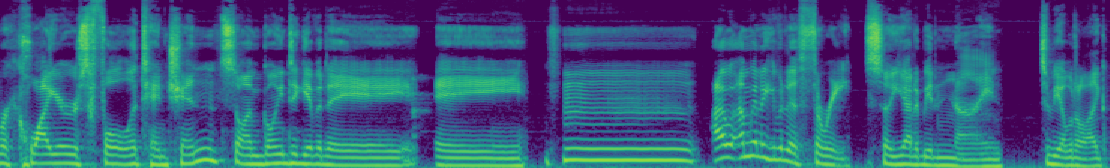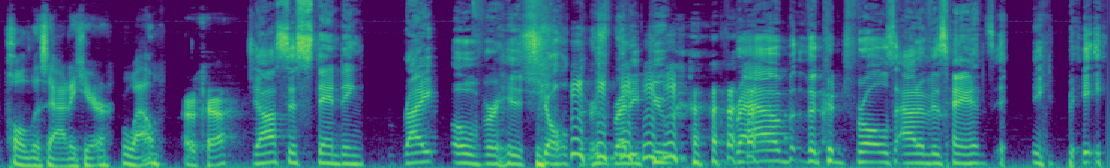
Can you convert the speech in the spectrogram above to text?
requires full attention. So I'm going to give it a a. Hmm, I, I'm gonna give it a three. So you got to be a nine to be able to like pull this out of here. Well, Okay. Joss is standing right over his shoulders, ready to grab the controls out of his hands if need be.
